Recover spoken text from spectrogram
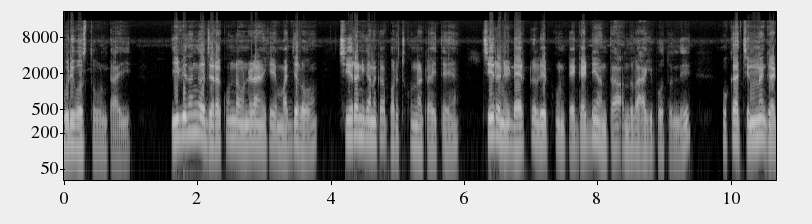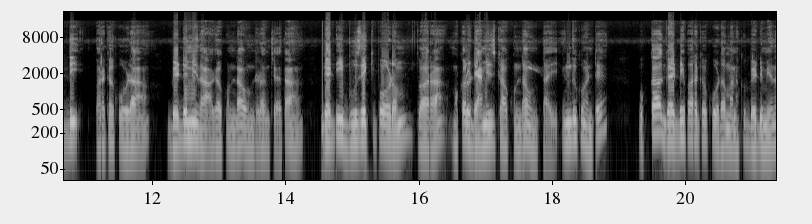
ఊడి వస్తూ ఉంటాయి. ఈ విధంగా జరగకుండా ఉండడానికి మధ్యలో చీరని గనక పరుచుకున్నట్లయితే చీరని డైరెక్ట్ లేపుకుంటే గడ్డి అంతా అందులో ఆగిపోతుంది. ఒక చిన్న గడ్డి పరక కూడా బెడ్ మీద ఆగకుండా ఉండడం చేత గడ్డి బూజెక్కిపోవడం ద్వారా మొక్కలు డ్యామేజ్ కాకుండా ఉంటాయి. ఎందుకు అంటే ఒక్క గడ్డి పరక కూడా మనకు బెడ్ మీద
